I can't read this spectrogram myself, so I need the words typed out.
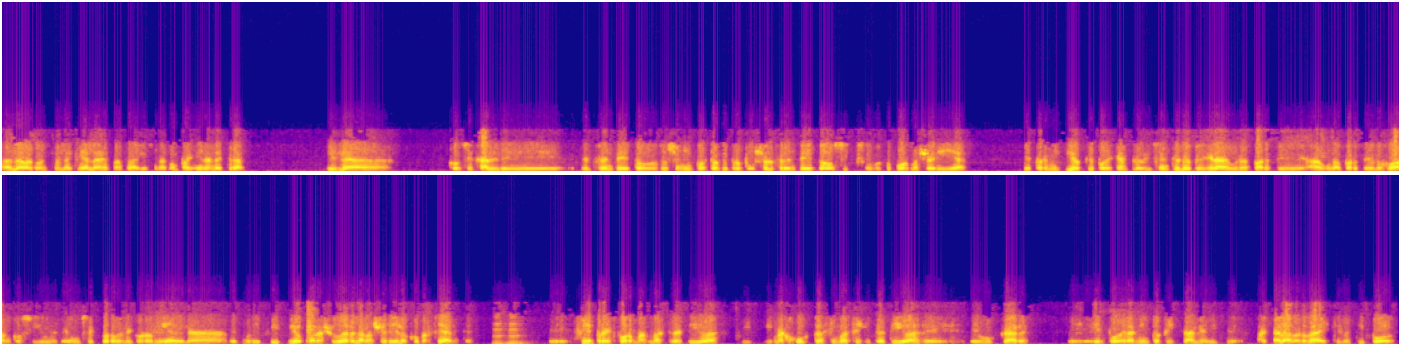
hablaba con Cholaquia la vez pasada, que es una compañera nuestra, que es la concejal de, del Frente de Todos. Es un impuesto que propuso el Frente de Todos y que se votó por mayoría, que permitió que, por ejemplo, Vicente López grabe una parte, a una parte de los bancos y de un sector de la economía de la, del municipio para ayudar a la mayoría de los comerciantes. Eh, siempre hay formas más creativas y, más justas y más equitativas de, buscar eh, empoderamiento fiscal. Acá la verdad es que los tipos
